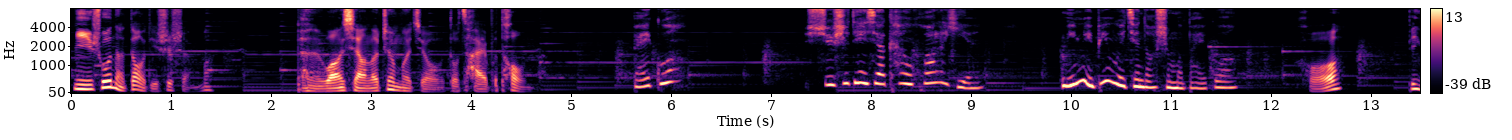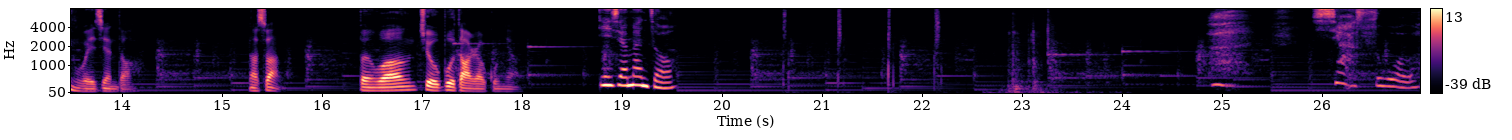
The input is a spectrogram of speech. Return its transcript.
你说那到底是什么？本王想了这么久都猜不透呢。白光？许是殿下看花了眼。民女并未见到什么白光。哦。并未见到，那算了，本王就不打扰姑娘了。殿下慢走。吓死我了！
